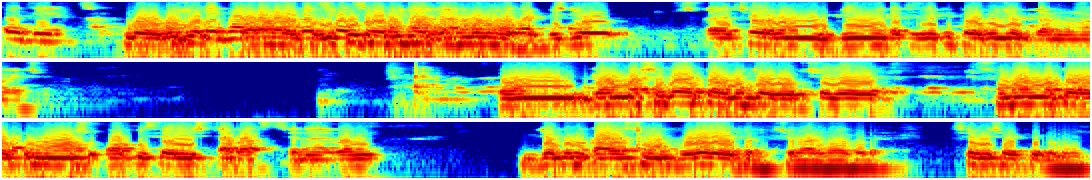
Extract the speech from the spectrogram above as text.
তো দিয়েছি। অভিযোগ করা হয়েছে লিখিত অভিযোগ জানানো হয়েছে এবং কাছে লিখিত অভিযোগ জানানো হয়েছে। এবং গ্রামবাসীদের একটা অভিযোগ উঠছে যে সময় মতো কোনো অফিসে স্টাফ আসছে না এবং যে কোনো কাজের সময় ঘুরে যেতে হচ্ছে বারবার করে। সে বিষয়ে কি বলবেন?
